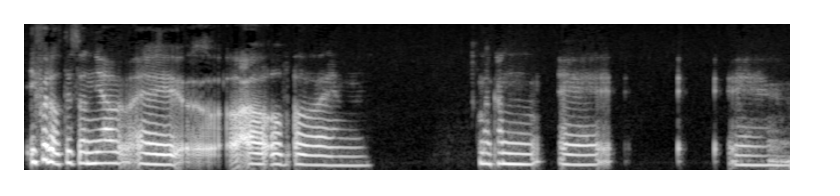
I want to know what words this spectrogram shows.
i forhold til sånn, ja eh, og, og, um, Man kan uh, eh,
